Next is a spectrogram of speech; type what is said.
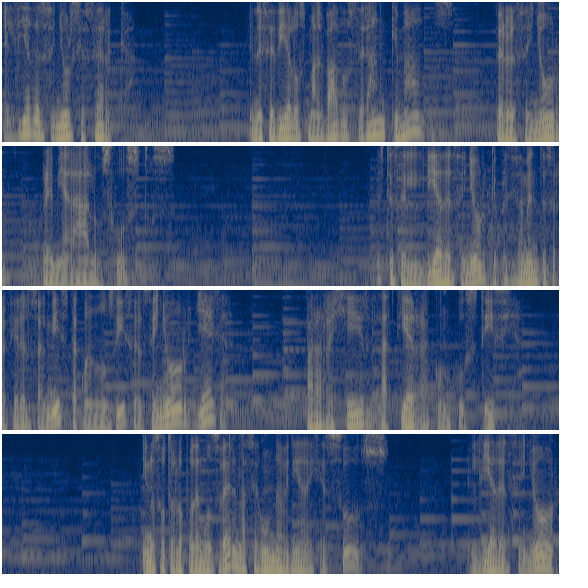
el día del Señor se acerca, En ese día los malvados serán quemados, pero el Señor premiará a los justos. Este es el día del Señor que precisamente se refiere el salmista cuando nos dice, el Señor llega para regir la tierra con justicia. Y nosotros lo podemos ver en la segunda venida de Jesús, el día del Señor,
